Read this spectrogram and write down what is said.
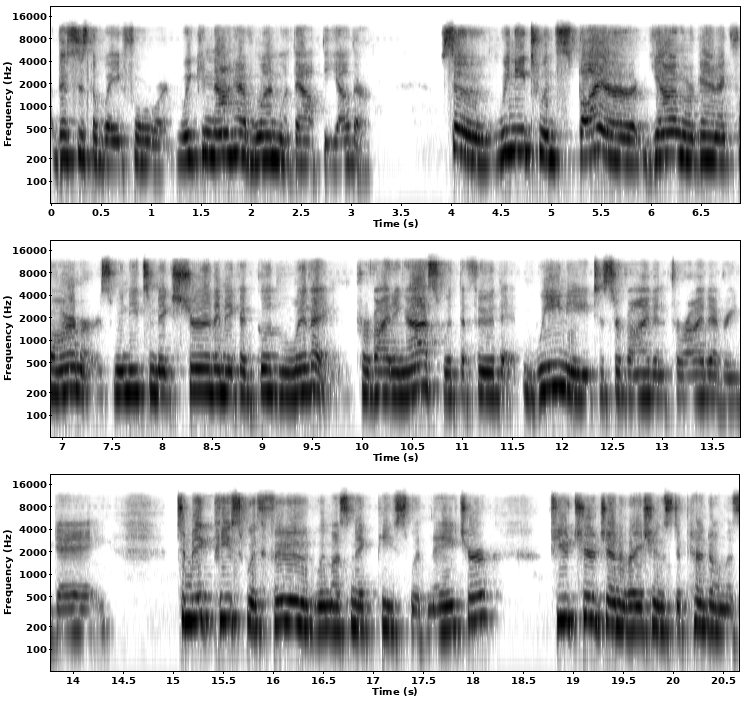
This is the way forward. We cannot have one without the other. So we need to inspire young organic farmers. We need to make sure they make a good living, providing us with the food that we need to survive and thrive every day. To make peace with food, we must make peace with nature. Future generations depend on the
